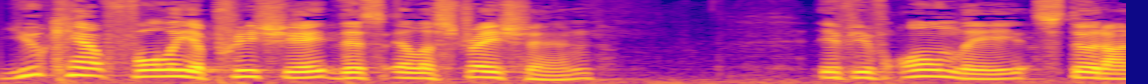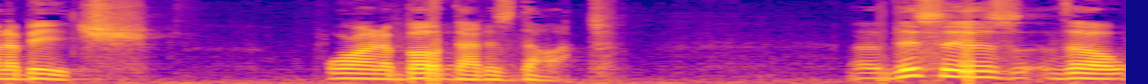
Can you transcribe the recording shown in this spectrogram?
You can't fully appreciate this illustration if you've only stood on a beach or on a boat that is docked. Uh, this is the,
